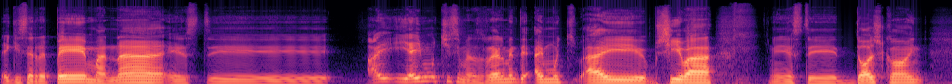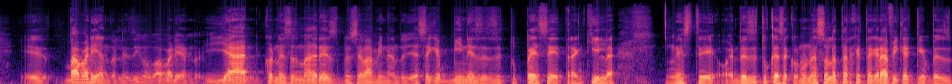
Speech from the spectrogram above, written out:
XRP, Maná, este... Hay, y hay muchísimas, realmente hay, much, hay Shiba, este, Dogecoin, eh, va variando, les digo, va variando. Y ya con esas madres pues se va minando. Ya sé que mines desde tu PC tranquila, este, desde tu casa con una sola tarjeta gráfica, que pues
